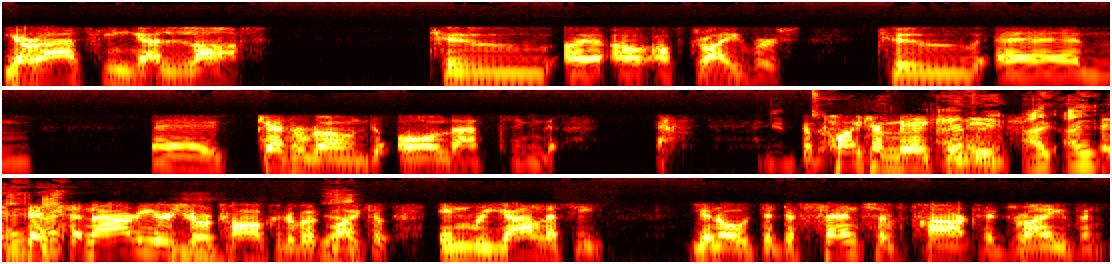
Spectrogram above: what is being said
you're asking a lot to uh, of drivers to um, uh, get around all that thing. The point I'm making Every, is I, I, the, the I, scenarios you're hmm. talking about, yeah. Michael. In reality, you know, the defensive part of driving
